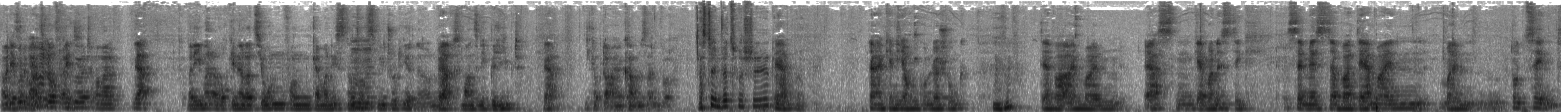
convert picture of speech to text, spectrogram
Aber der wurde wahnsinnig noch oft angehört, aber Ja, bei dem hat er auch Generationen von Germanisten und sonst wie studiert. Ne? Und Mhm. Ja. war auch wahnsinnig beliebt. ja, Ich glaube, daher kam es einfach. Hast du in Würzburg studiert? Ja. daher kenne ich auch einen Gunter Schunk. Der war in meinem ersten Germanistik-Semester, war der mein, mein Dozent.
